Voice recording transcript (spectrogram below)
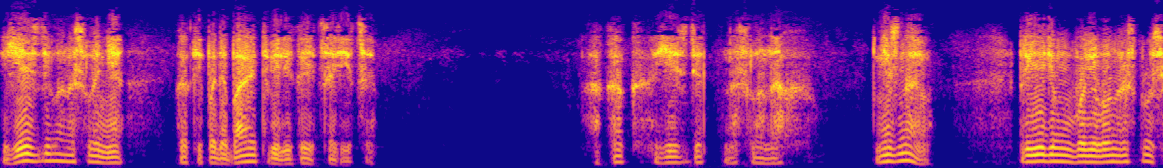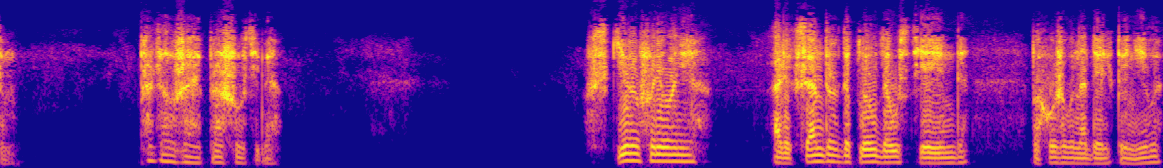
ездила на слоне, как и подобает великой царице». «А как ездят на слонах?» «Не знаю». Приедем в Вавилон, расспросим. Продолжай, прошу тебя. В Скирофорионе Александр доплыл до устья Инда, похожего на дельту Нила,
